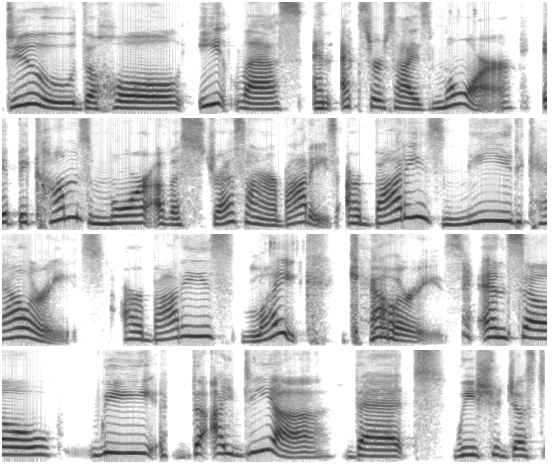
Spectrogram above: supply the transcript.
do the whole eat less and exercise more, it becomes more of a stress on our bodies. Our bodies need calories. Our bodies like calories. And so we the idea that we should just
